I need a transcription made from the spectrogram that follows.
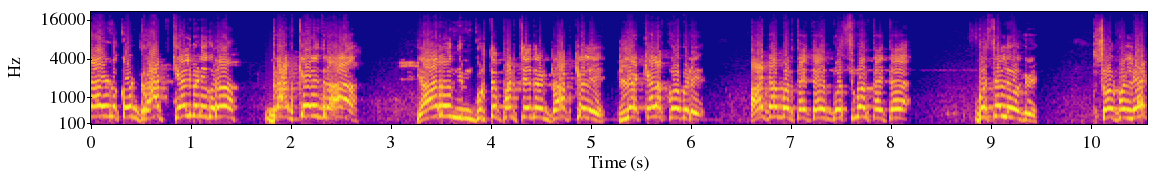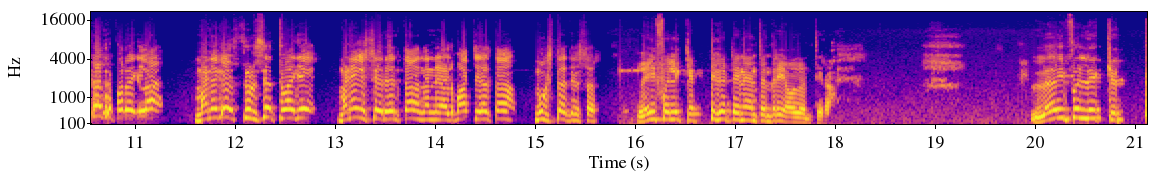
ಕಾರಣಕ್ಕೂ ಡ್ರಾಪ್ ಕೇಳ್ಬೇಡಿ ಗುರು. ಡ್ರಾಪ್ ಕೇಳಿದ್ರ? ಯಾರು ನಿಮ್ ಗುರ್ತು ಪರಿಚಯ ಇದ್ರೆ ಡ್ರಾಪ್ ಕೇಳಿ. ಇಲ್ಲ ಕೇಳಕ್ ಹೋಗ್ಬೇಡಿ. ಆಟೋ ಬರ್ತೈತೆ ಬಸ್ ಬರ್ತೈತೆ. ಬಸ್ಸಲ್ಲಿ ಹೋಗ್ರಿ. ಸ್ವಲ್ಪ ಲೇಟ್ ಆದ್ರೆ ಪರವಾಗಿಲ್ಲ. ಮನೆಗೆ ಸುರಕ್ಷಿತವಾಗಿ ಮನೆಗೆ ಸೇರಿ ಅಂತ ನನ್ನ ಎರಡು ಮಾತು ಹೇಳ್ತಾ ಮುಗಿಸ್ತಾ ಇದ್ದೀನಿ ಸರ್ ಲೈಫಲ್ಲಿ ಕೆಟ್ಟ ಘಟನೆ ಅಂತಂದ್ರೆ ಯಾವ್ದಂತೀರಾ ಲೈಫಲ್ಲಿ ಕೆಟ್ಟ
